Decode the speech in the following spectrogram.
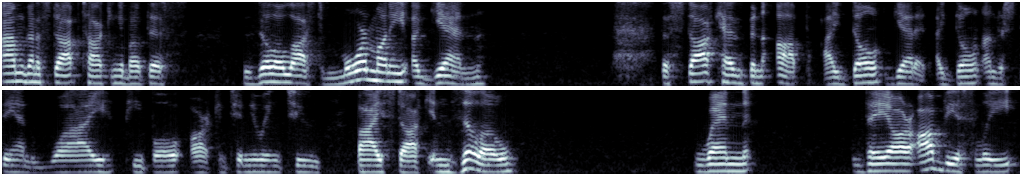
I'm going to stop talking about this. Zillow lost more money again The stock has been up. I don't get it. I don't understand why people are continuing to buy stock in Zillow when they are obviously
